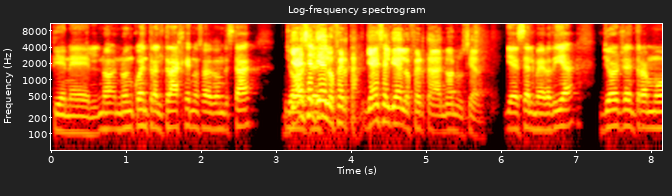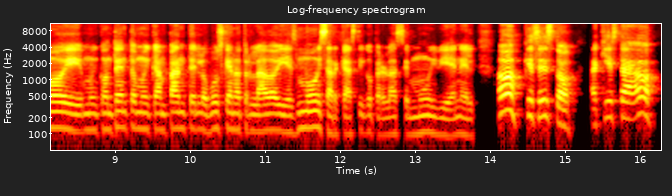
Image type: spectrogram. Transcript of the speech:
tiene el, no, no encuentra el traje, no sabe dónde está. ya es el día de la oferta, ya es el día de la oferta no anunciada. Ya es el mero día. George entra muy, muy contento, muy campante, lo busca en otro lado y es muy sarcástico, pero lo hace muy bien. El, oh, ¿qué es esto? Aquí está, oh.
